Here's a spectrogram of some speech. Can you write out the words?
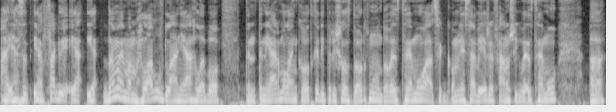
A ja, sa, ja fakt, ja, ja doma mám hlavu v dlaniach, lebo ten, ten Jarmolenko, odkedy prišiel z Dortmundu do West Hamu, a o mne sa vie, že fanúšik West Hamu, uh,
